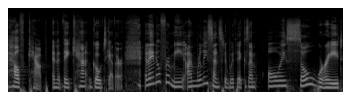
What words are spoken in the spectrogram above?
health camp and that they can't go together. And I know for me, I'm really sensitive with it because I'm always so worried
